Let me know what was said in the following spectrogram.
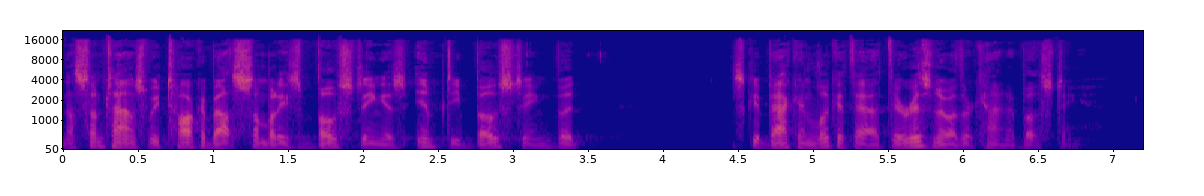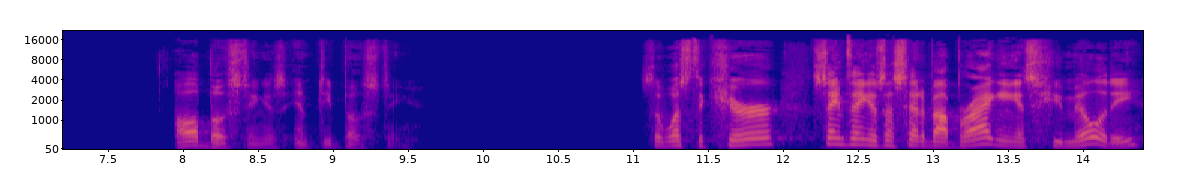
Now, sometimes we talk about somebody's boasting as empty boasting, but let's get back and look at that. There is no other kind of boasting. All boasting is empty boasting. So, what's the cure? Same thing as I said about bragging, it's humility.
